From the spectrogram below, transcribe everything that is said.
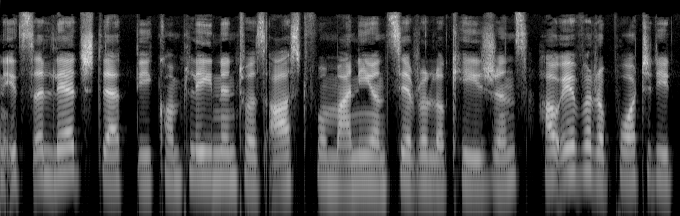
It's alleged that the complainant was asked for money on several occasions, however, reported it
